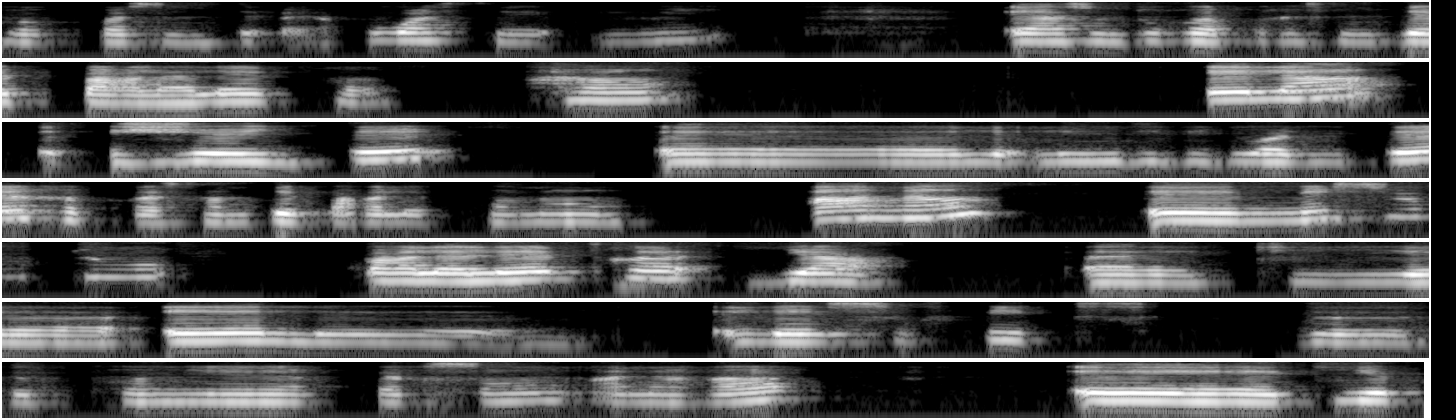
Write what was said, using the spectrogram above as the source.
représenté, huwa c'est lui, et à son tour représenté par la lettre ha. Et là, j'ai l'individualité représentée par le pronom ana mais surtout par la lettre Ya, euh, qui euh, est le, le suffixe de, première personne en arabe et qui est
